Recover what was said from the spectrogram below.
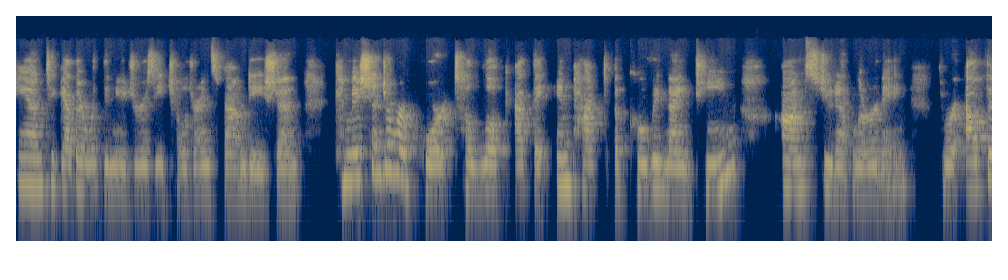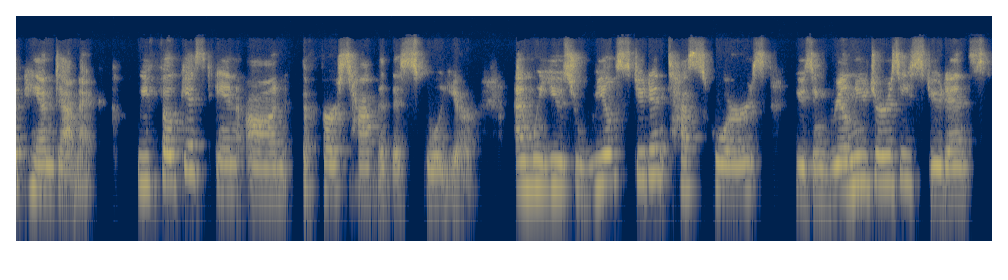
Can, together with the New Jersey Children's Foundation, commissioned a report to look at the impact of COVID 19 on student learning throughout the pandemic. We focused in on the first half of this school year, and we used real student test scores using real New Jersey students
